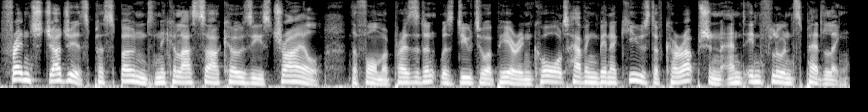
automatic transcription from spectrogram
French judges postponed Nicolas Sarkozy's trial. The former president was due to appear in court having been accused of corruption and influence peddling.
